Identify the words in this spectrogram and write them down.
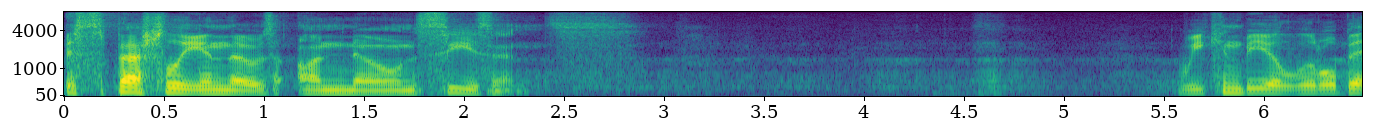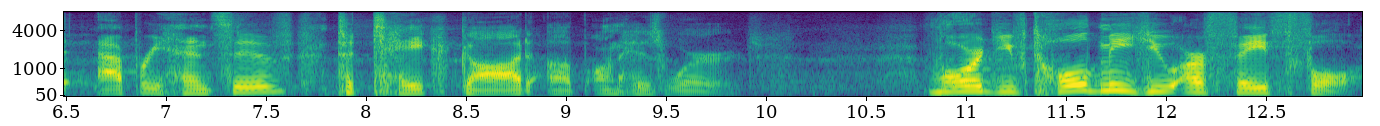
especially in those unknown seasons, we can be a little bit apprehensive to take God up on his word. Lord, you've told me you are faithful.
